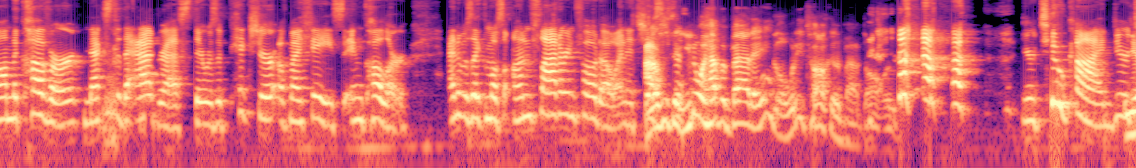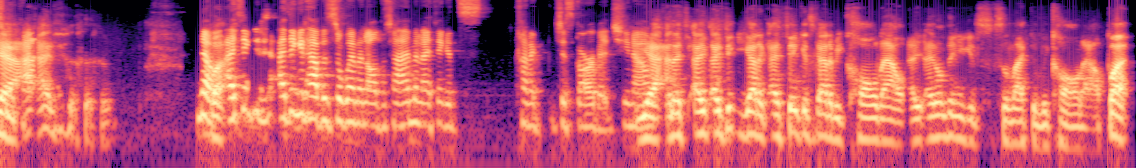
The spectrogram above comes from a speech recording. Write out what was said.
on the cover, next to the address, there was a picture of my face in color and it was like the most unflattering photo. And it's just, I was saying, you don't have a bad angle. What are you talking about, Dalton? You're too kind. You're yeah, too kind. I, no, but, I think it, I think it happens to women all the time, and I think it's kind of just garbage, you know. Yeah, and I, I think you got to. I think it's got to be called out. I, I, don't think you can selectively call it out. But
